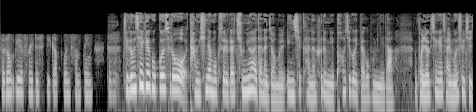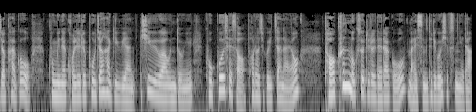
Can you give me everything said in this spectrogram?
So don't be afraid to speak up when something doesn't. 지금 세계 곳곳으로 당신의 목소리가 중요하다는 점을 인식하는 흐름이 퍼지고 있다고 봅니다. 권력층의 잘못을 지적하고 국민의 권리를 보장하기 위한 시위와 운동이 곳곳에서 벌어지고 있잖아요. 더 큰 목소리를 내라고 말씀드리고 싶습니다.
